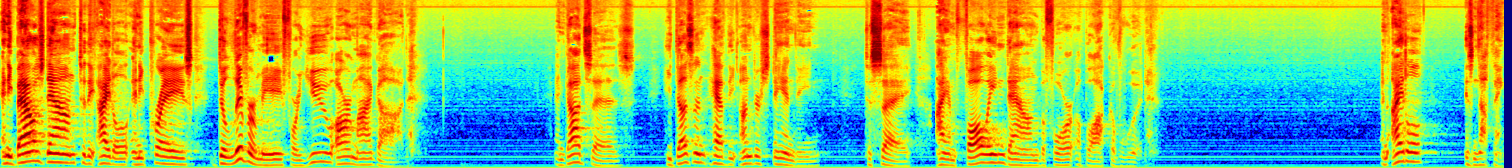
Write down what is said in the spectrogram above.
And he bows down to the idol and he prays, Deliver me, for you are my God. And God says, He doesn't have the understanding to say, I am falling down before a block of wood. An idol is nothing.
